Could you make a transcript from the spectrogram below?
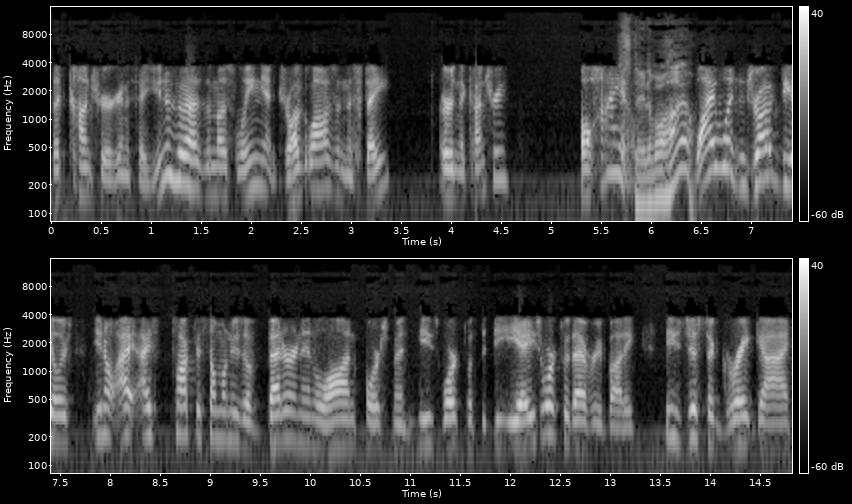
the country are going to say, you know who has the most lenient drug laws in the state or in the country? Ohio. State of Ohio. Why wouldn't drug dealers? You know, I, I talked to someone who's a veteran in law enforcement. He's worked with the DEA. He's worked with everybody. He's just a great guy.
